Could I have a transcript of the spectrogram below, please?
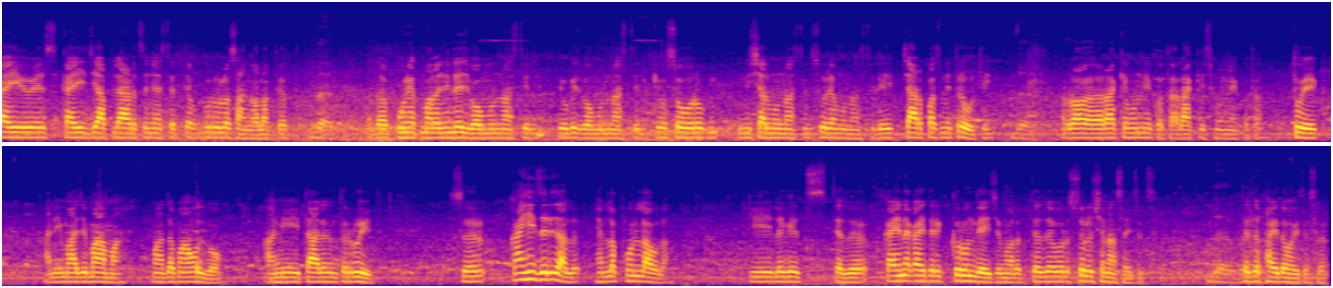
काही वेळेस काही जे आपल्या अडचणी असतात त्या गुरुला सांगावं लागतात. आता पुण्यात मला निलेश भाऊ म्हणून असतील योगेश भाऊ म्हणून असतील किंवा सौरभ निशाल म्हणून असतील सूर्या म्हणून असतील हे चार पाच मित्र होते. रा राखे म्हणून एक होता राकेश म्हणून एक होता. तो एक. आणि माझे मामा माझा मावस भाऊ आणि इथं आल्यानंतर रोहित. सर काही जरी झालं ह्यांना फोन लावला. की लगेच त्याचं काही ना काहीतरी करून द्यायचं मला. त्याच्यावर सोल्युशन असायचंच. बरं त्याचा फायदा व्हायचा सर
